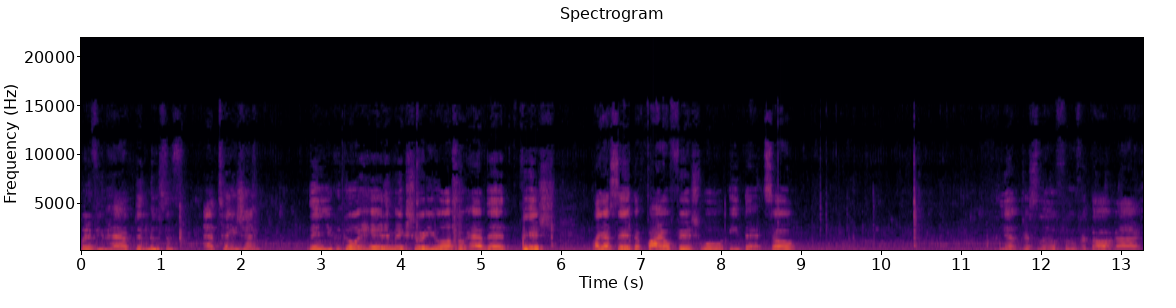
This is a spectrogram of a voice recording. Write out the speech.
But if you have the nuisance aptasia, then you could go ahead and make sure you also have that fish. Like I said, the filefish will eat that. So, yep, just a little food for thought, guys.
